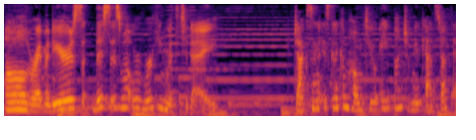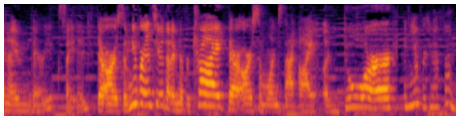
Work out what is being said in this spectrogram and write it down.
All right, my dears, this is what we're working with today. Jackson is gonna come home to a bunch of new cat stuff and I'm very excited. There are some new brands here that I've never tried. There are some ones that I adore. And yeah, we're gonna have fun.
